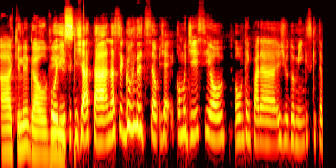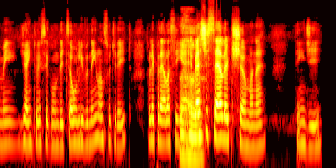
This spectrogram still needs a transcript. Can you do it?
ah, que legal. Por isso, isso que já tá na segunda edição. Já, como disse ontem para Gil Domingues, que também já entrou em segunda edição, o livro nem lançou direito. Falei para ela assim: uhum. é, é best-seller que chama, né? Entendi.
